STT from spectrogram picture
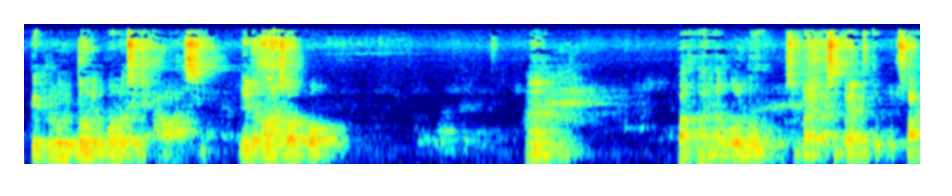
Oke beruntung di pondok sih diawasi. Jadi omah sopo. Hah? Bapak nawono sembahyang sembahyang itu urusan.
